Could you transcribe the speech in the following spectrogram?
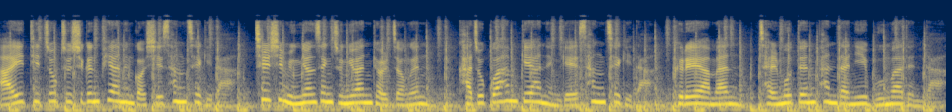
IT 쪽 주식은 피하는 것이 상책이다. 76년생 중요한 결정은 가족과 함께 하는 게 상책이다. 그래야만 잘못된 판단이 무마된다.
